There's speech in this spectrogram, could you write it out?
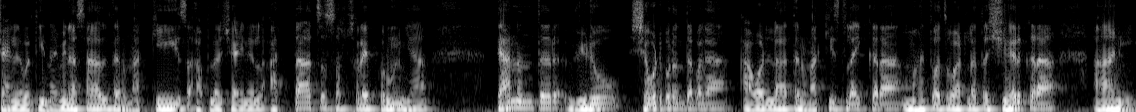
चॅनलवरती नवीन असाल तर नक्कीच आपलं चॅनल आत्ताच सबस्क्राईब करून घ्या. त्यानंतर व्हिडिओ शेवटपर्यंत बघा. आवडला तर नक्कीच लाईक करा. महत्त्वाचं वाटला तर शेअर करा. आणि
